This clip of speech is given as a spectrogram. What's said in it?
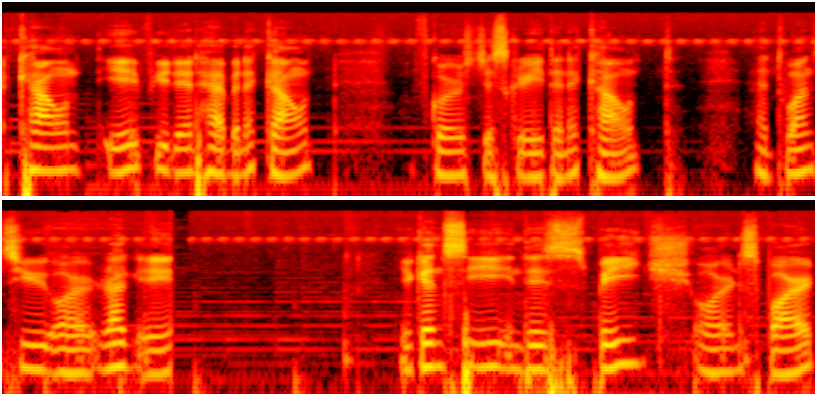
account. If you didn't have an account of course just create an account. And once you are logged in you can see in this page or in this part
